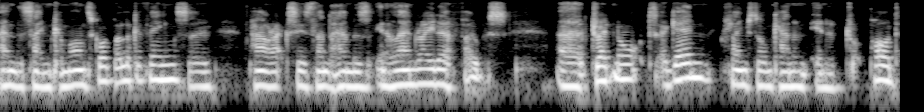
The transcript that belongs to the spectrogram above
and the same command squad by look of things. So Power Axes, Thunderhammers in a Land Raider, Phobos, uh, Dreadnought again, Flamestorm Cannon in a drop pod.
